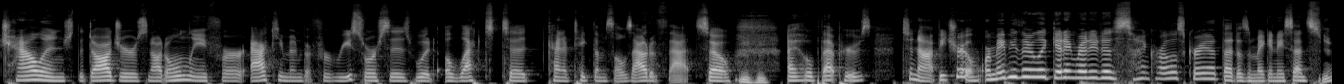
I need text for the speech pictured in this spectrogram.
challenge the Dodgers not only for acumen but for resources would elect to kind of take themselves out of that. So mm-hmm. I hope that proves to not be true. Or maybe they're like getting ready to sign Carlos Correa. That doesn't make any sense. Yeah,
